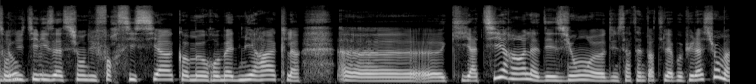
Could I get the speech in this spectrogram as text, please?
son utilisation du forcicia comme remède miracle qui attire hein, l'adhésion vision d'une certaine partie de la population. Mais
